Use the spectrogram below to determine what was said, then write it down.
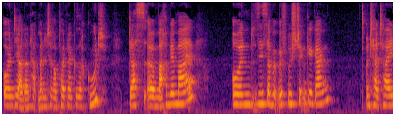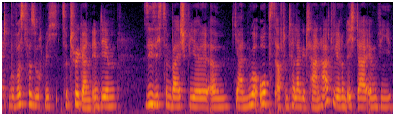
Und ja, dann hat meine Therapeutin halt gesagt, gut, das äh, machen wir mal. Und sie ist dann mit mir frühstücken gegangen und hat halt bewusst versucht, mich zu triggern, indem sie sich zum Beispiel ähm, ja nur Obst auf den Teller getan hat, während ich da irgendwie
